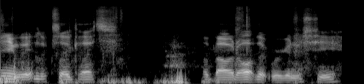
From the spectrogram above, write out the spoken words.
Anyway, it looks like that's about all that we're gonna see.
